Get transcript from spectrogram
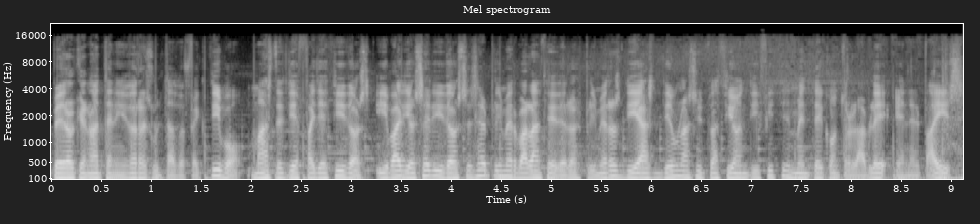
pero que no ha tenido resultado efectivo. Más de 10 fallecidos y varios heridos es el primer balance de los primeros días de una situación difícilmente controlable en el país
